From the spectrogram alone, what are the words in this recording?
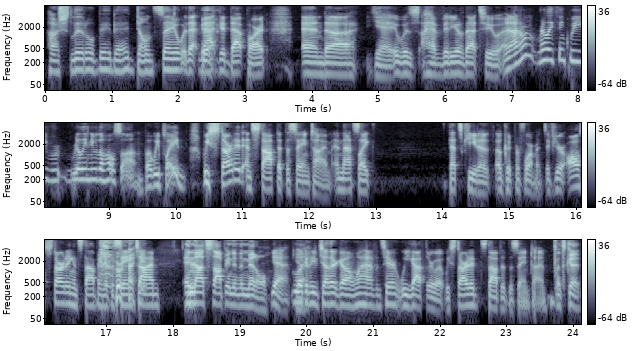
"Hush, little baby, don't say a word." That Matt did that part, and uh, yeah, it was. I have video of that too, and I don't really think we r- really knew the whole song, but we played. We started and stopped at the same time, and that's like. That's key to a good performance. If you're all starting and stopping at the same Right. time, And not stopping in the middle. yeah, looking at each other, going, "What happens here?" We got through it. We started, stopped at the same time. That's good.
